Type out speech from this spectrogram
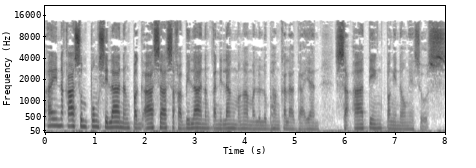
ay nakasumpong sila ng pag-asa sa kabila ng kanilang mga malulubhang kalagayan sa ating Panginoong Yesus.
